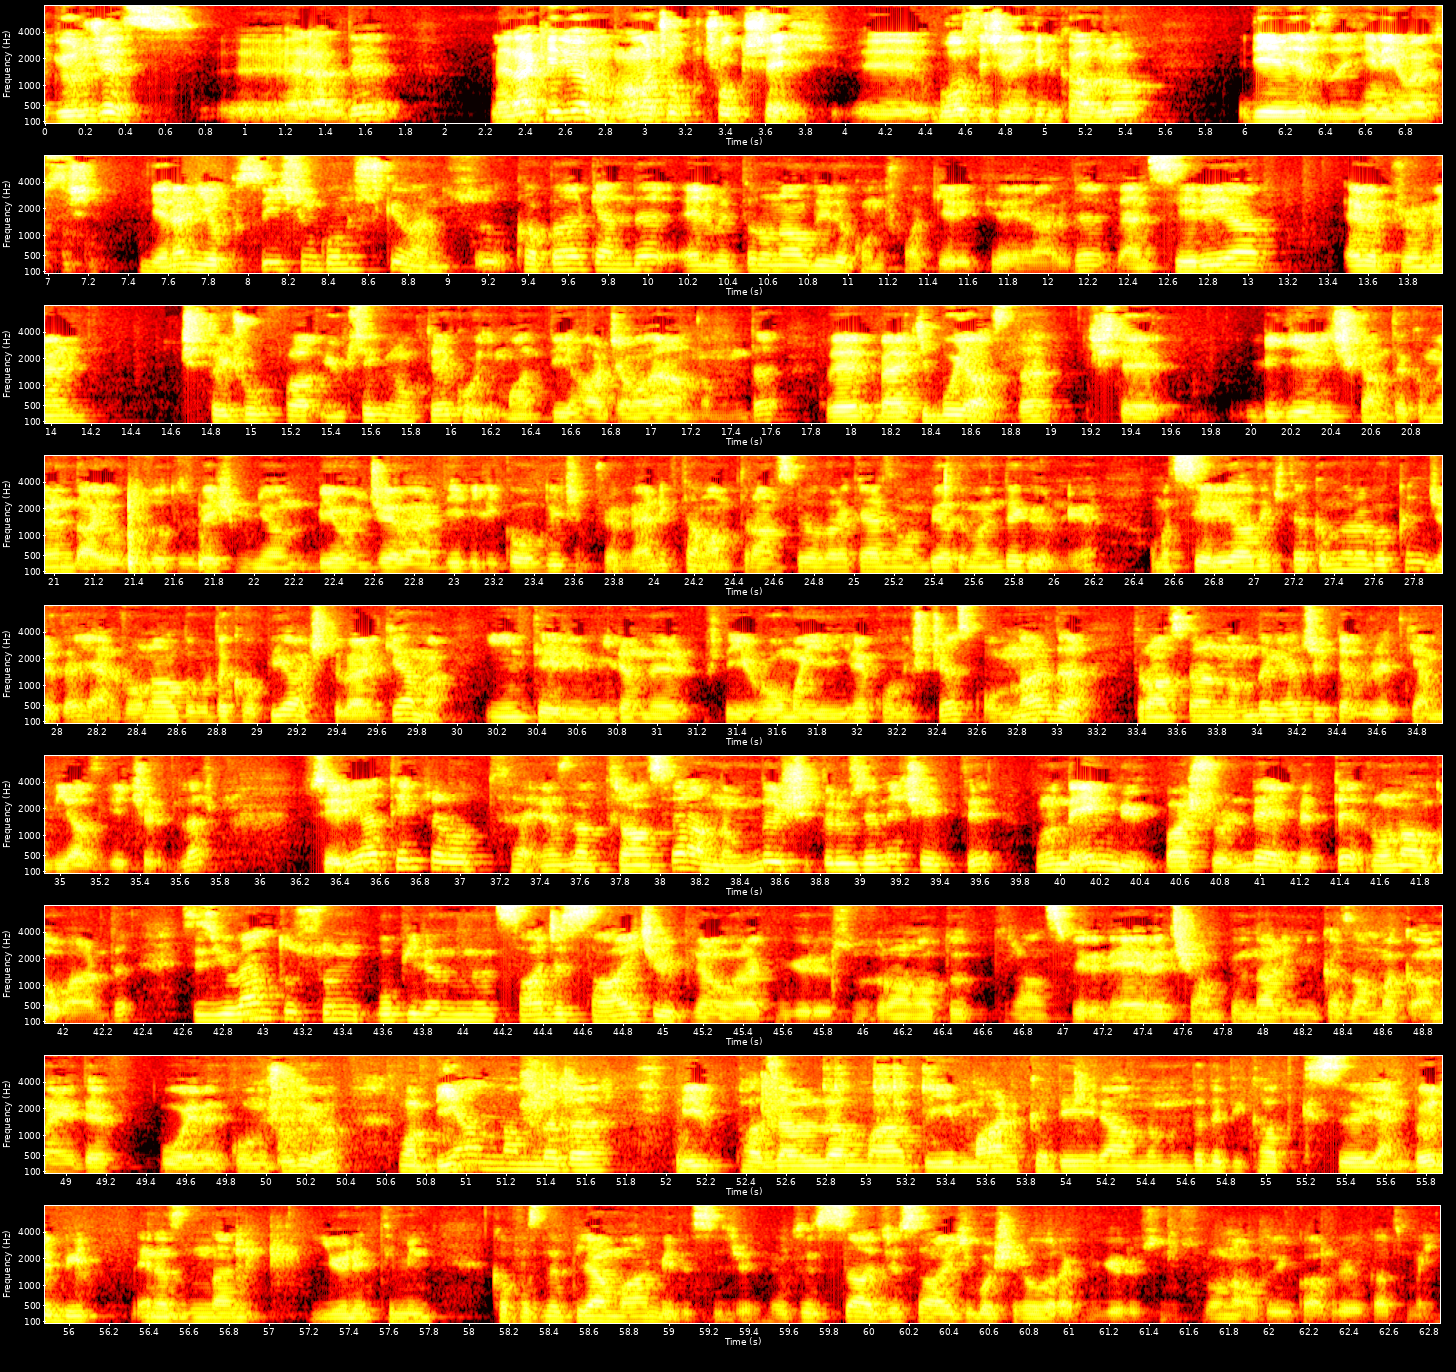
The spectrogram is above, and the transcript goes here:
göreceğiz e, herhalde. Merak ediyorum ama çok çok şey e, bol seçenekli bir kadro diyebiliriz yeni Juventus için. Genel yapısı için konuştuk Juventus'u. Kaparken de elbette Ronaldo'yu da konuşmak gerekiyor herhalde. Yani Serie A, evet Premier Lig çıtayı çok yüksek bir noktaya koydu maddi harcamalar anlamında. Ve belki bu yazda işte lige yeni çıkan takımların dahi 30-35 milyon bir oyuncuya verdiği bir lig olduğu için Premier Lig tamam transfer olarak her zaman bir adım önde görünüyor. Ama Serie A'daki takımlara bakınca da yani Ronaldo burada kapıyı açtı belki ama Inter'i, Milan'ı, işte Roma'yı yine konuşacağız. Onlar da transfer anlamında gerçekten üretken bir yaz geçirdiler. Serie A tekrar o en azından transfer anlamında ışıkları üzerine çekti. Bunun da en büyük başrolünde elbette Ronaldo vardı. Siz Juventus'un bu planını sadece saha içi bir plan olarak mı görüyorsunuz Ronaldo transferini? Evet Şampiyonlar Ligi'ni kazanmak ana hedef bu evet konuşuluyor. Ama bir anlamda da bir pazarlama, bir marka değeri anlamında da bir katkısı yani böyle bir en azından yönetimin kafasında plan var mıydı sizce? Yoksa siz sadece içi başarı olarak mı görüyorsunuz Ronaldo'yu kadroya katmayı?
